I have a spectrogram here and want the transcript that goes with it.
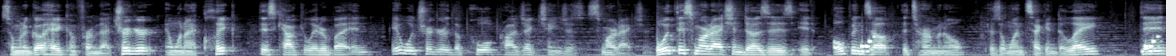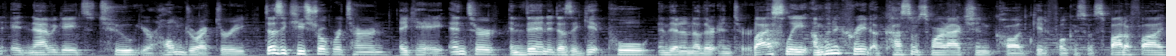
So I'm gonna go ahead and confirm that trigger. And when I click this calculator button, it will trigger the pull project changes smart action. What this smart action does is it opens up the terminal. There's a one second delay. Then it navigates to your home directory, does a keystroke return, AKA enter, and then it does a git pull and then another enter. Lastly, I'm gonna create a custom smart action called get focus with Spotify.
